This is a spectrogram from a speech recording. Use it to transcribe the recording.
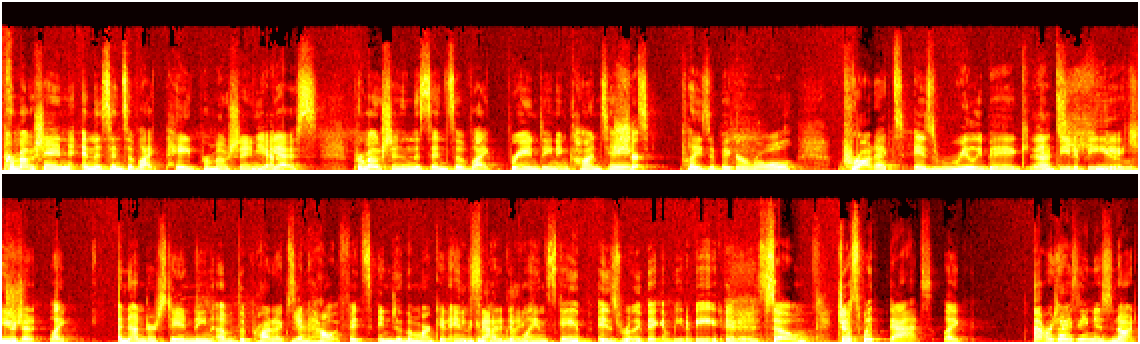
Promotion in the sense of like paid promotion, Yeah. yes. Promotion in the sense of like branding and content Sure. plays a bigger role. Product is really big That's in B2B. huge. uh, like an understanding of the products Yeah. and how it fits into the market and the competitive landscape is really big in B2B. It is. So, just with that, like advertising is not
